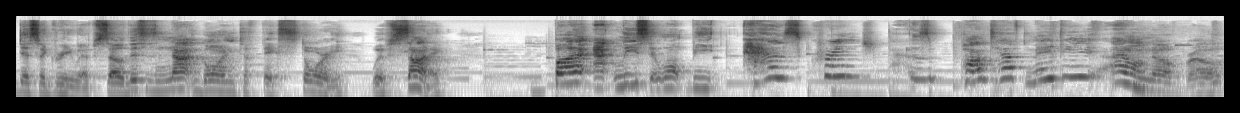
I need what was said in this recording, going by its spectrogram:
disagree with. So, this is not going to fix story with Sonic, but at least it won't be as cringe as Pontaff, maybe? I don't know, bro.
